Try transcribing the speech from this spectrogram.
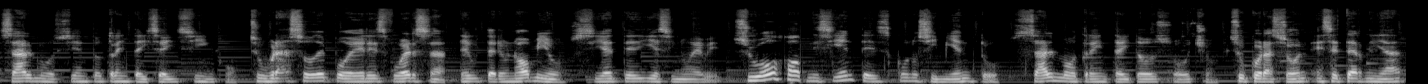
Salmos 136:5. Su brazo de poder es fuerza. Deuteronomio 7:19. Su ojo omnisciente es conocimiento. Salmo 32:8. Su corazón es eternidad.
